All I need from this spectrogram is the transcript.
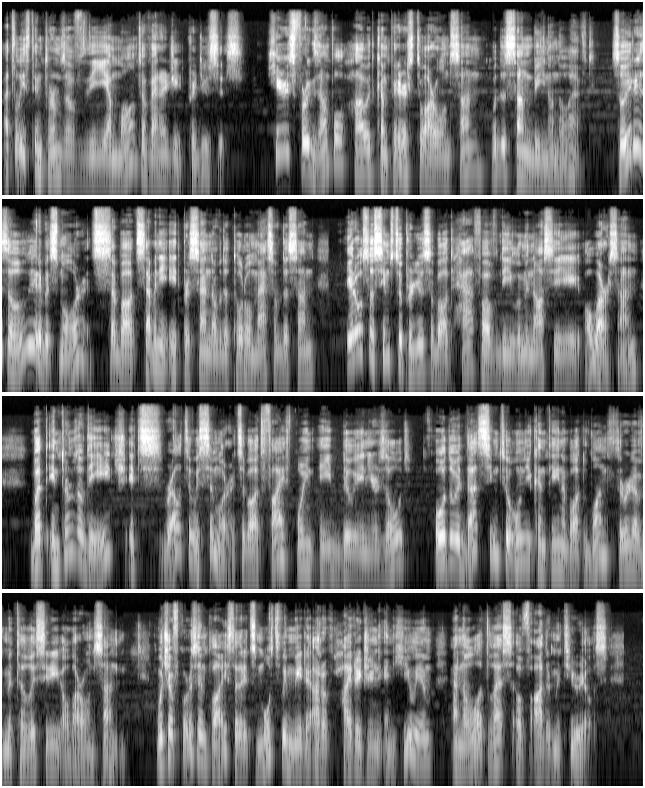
at least in terms of the amount of energy it produces. Here's for example how it compares to our own Sun, with the Sun being on the left. So it is a little bit smaller, it's about 78% of the total mass of the Sun. It also seems to produce about half of the luminosity of our Sun, but in terms of the age, it's relatively similar, it's about 5.8 billion years old, although it does seem to only contain about one third of metallicity of our own sun, which of course implies that it's mostly made out of hydrogen and helium and a lot less of other materials,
